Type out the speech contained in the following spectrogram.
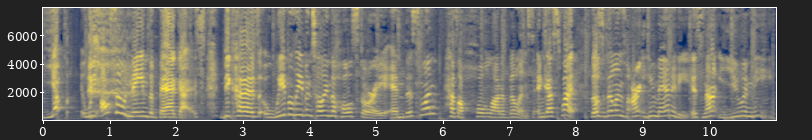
Yep. We also named the bad guys because we believe in telling the whole story, and this one has a whole lot of villains. And guess what? Those villains aren't humanity. It's not you and me.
